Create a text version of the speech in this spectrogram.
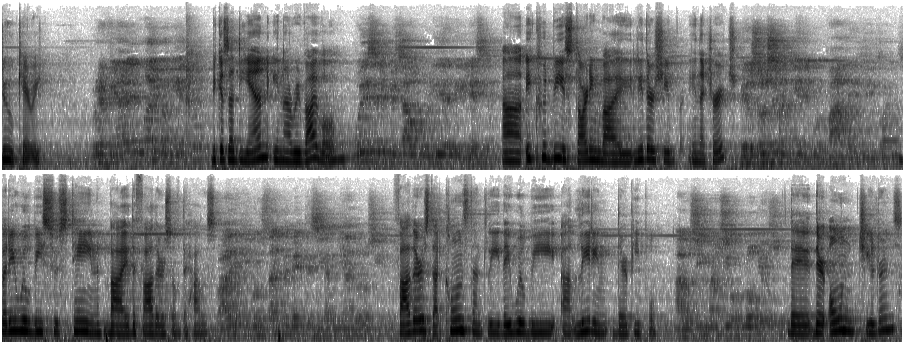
do carry. Because at the end, in a revival, uh, it could be starting by leadership in a church, but it will be sustained by the fathers of the house. Fathers that constantly they will be uh, leading their people, the, their own children's,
